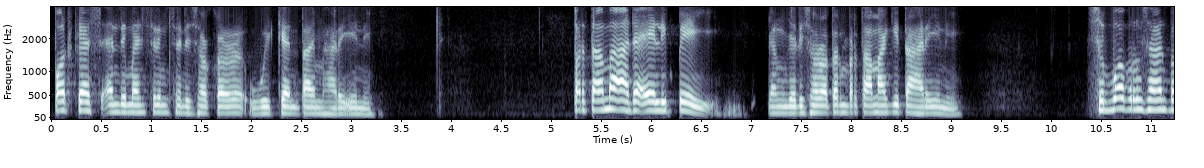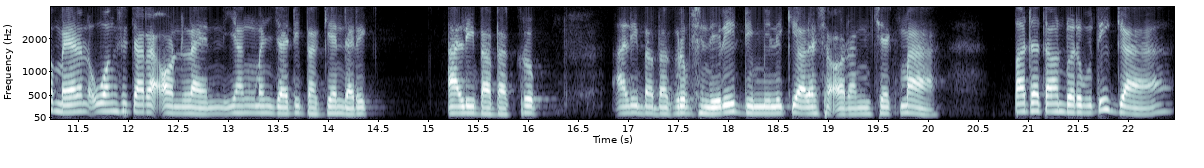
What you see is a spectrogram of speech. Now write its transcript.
podcast anti mainstream Sandy Soccer weekend time hari ini Pertama ada Elipay yang menjadi sorotan pertama kita hari ini. Sebuah perusahaan pembayaran uang secara online yang menjadi bagian dari Alibaba Group. Alibaba Group sendiri dimiliki oleh seorang Jack Ma. Pada tahun 2003,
